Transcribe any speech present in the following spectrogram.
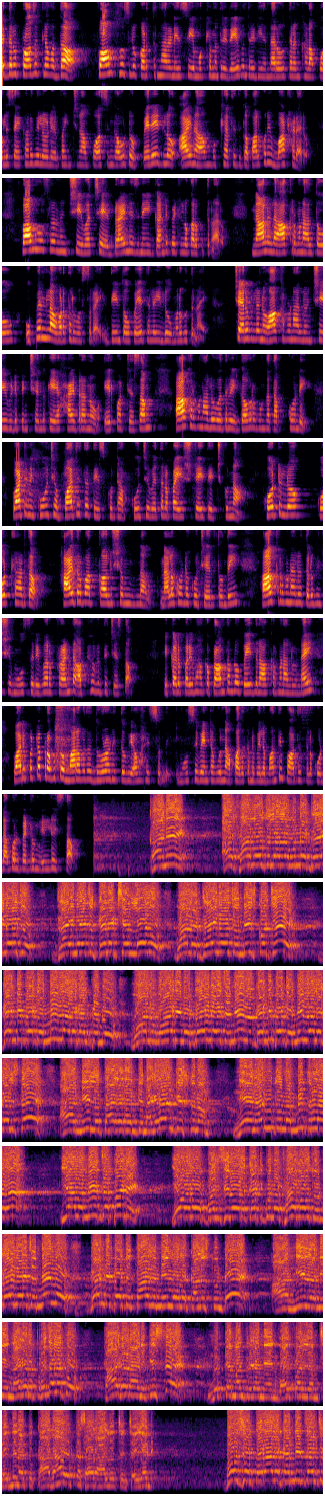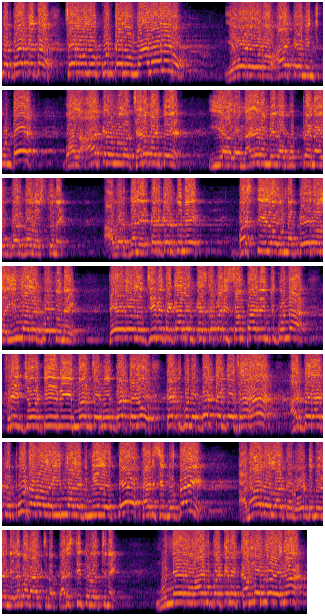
పెద్దలు ప్రాజెక్టుల వద్ద ఫామ్ హౌస్లు కడుతున్నారని సీఎం ముఖ్యమంత్రి రేవంత్ రెడ్డి అన్నారు. తెలంగాణ పోలీస్ అకాడమీలో నిర్వహించిన పాసింగ్ అవుట్ పెరేడ్లో ఆయన ముఖ్య అతిథిగా పాల్గొని మాట్లాడారు. ఫామ్ హౌస్ల నుంచి వచ్చే డ్రైనేజీని గండిపేటలో కలుపుతున్నారు. నాలల ఆక్రమణాలతో ఉప్పెన్ల వరదలు వస్తున్నాయి. దీంతో పేదల ఇళ్ళు మురుగుతున్నాయి చెరువులను ఆక్రమణాల నుంచి విడిపించేందుకే హైడ్రాను ఏర్పాటు చేశాం. ఆక్రమణాలు వదిలి గౌరవంగా తప్పుకోండి. వాటిని కూల్చే బాధ్యత తీసుకుంటాం. కూల్చివేతలపై స్టే తెచ్చుకున్న కోర్టులో కోట్లాడతాం. హైదరాబాద్ కాలుష్యం నల్గొండకు చేరుతుంది. ఆక్రమణలు తొలగించి మూసి రివర్ ఫ్రంట్ అభివృద్ధి చేస్తాం. ఇక్కడ పరివాహక ప్రాంతంలో పేదల ఆక్రమణలు ఉన్నాయి. వారి పట్ల ప్రభుత్వం మానవత ధోరణితో వ్యవహరిస్తుంది. మూసి వెంట ఉన్న పదకొండు వేల మంది బాధితులకు డబుల్ బెడ్రూమ్ ఇల్లు ఇస్తాం. కానీ ఆ ఫామ్ హౌస్లలో ఉన్న డ్రైనేజ్ డ్రైనేజ్ కనెక్షన్ లేదు. వాళ్ళ డ్రైనేజ్ తీసుకొచ్చి గండిపేట నీళ్ళలో కలిపిండు వాళ్ళు వాడిన డ్రైనేజ్ నీళ్ళు గండిపేట నీళ్ళలో కలిస్తే ఆ నీళ్ళు తాగడానికి నగరానికి ఇస్తున్నాం నేను అడుగుతున్న మిత్రులారా ఇవాళ మీరు చెప్పండి. ఎవరో బలిసినోడు కట్టుకున్న ఫామ్ హౌస్ డ్రైనేజ్ నీళ్ళు గండిపేట తాగి నీళ్ళలో కలుస్తుంటే ఆ నీళ్ళని నగర ప్రజలకు తాగడానికి ఇస్తే ముఖ్యమంత్రిగా నేను వైఫల్యం చెందినట్టు కాదా? ఒక్కసారి ఆలోచన చెయ్యండి. భవిష్యత్ తరాలకు అందించాల్సిన బాధ్యత చెరువులు కుంటలు నాలాలను ఎవడెవడో ఆక్రమించుకుంటే వాళ్ళ ఆక్రమణలో చెరబడితే ఇవాళ నగరం మీద ఉప్పెనై వరదలు వస్తున్నాయి. ఆ వరదలు ఎక్కడికి వెళ్తున్నాయి? బస్తీలో ఉన్న పేదోళ్ళ ఇళ్ళకు పోతున్నాయి. పేదోళ్ళు జీవితకాలం కష్టపడి సంపాదించుకున్న ఫ్రిడ్జ్ టీవీ మంచము బట్టలు కట్టుకున్న బట్టలతో సహా అర్ధరాత్రి పూట వాళ్ళ ఇళ్ళకు నీళ్ళు వస్తే తడిసి ముద్దాయి అనాథలాక రోడ్డు మీద నిలబడాల్సిన పరిస్థితులు వచ్చినాయి. మున్నేరు వాగు పక్కన ఖమ్మంలో అయినా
